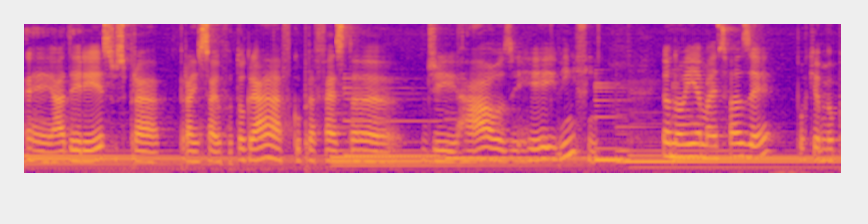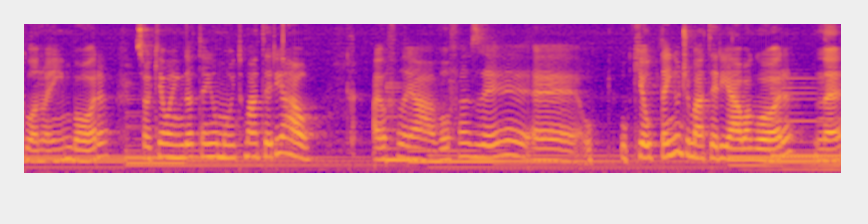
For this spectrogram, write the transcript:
é, adereços para ensaio fotográfico, para festa de house, rave, enfim. Eu não ia mais fazer porque o meu plano é ir embora, só que eu ainda tenho muito material. Aí eu falei, ah, vou fazer é, o, o que eu tenho de material agora, né?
